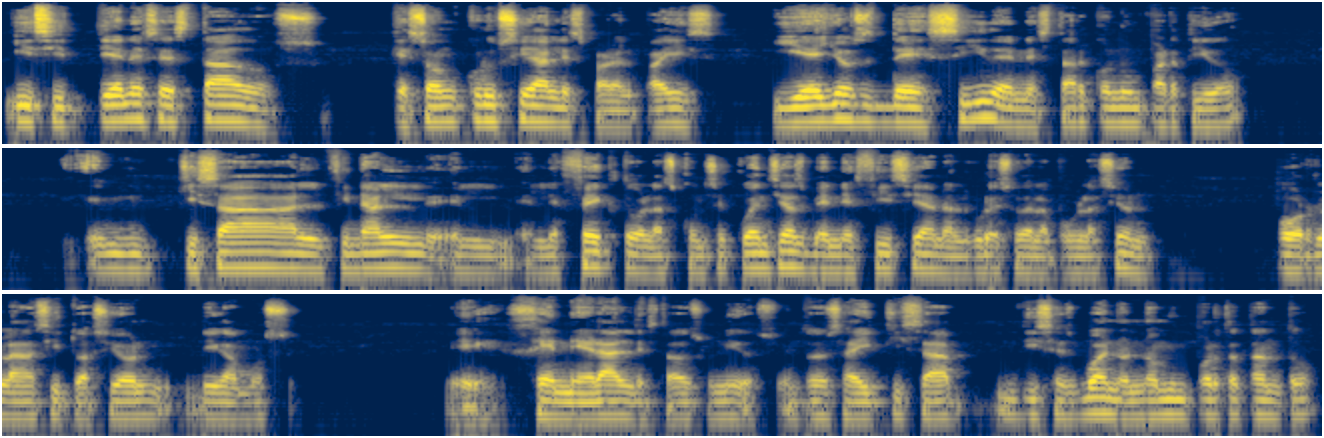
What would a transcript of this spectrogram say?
y si tienes estados que son cruciales para el país y ellos deciden estar con un partido, quizá al final el, el efecto o las consecuencias benefician al grueso de la población por la situación, digamos, eh, general de Estados Unidos. Entonces ahí quizá dices, bueno, no me importa tanto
